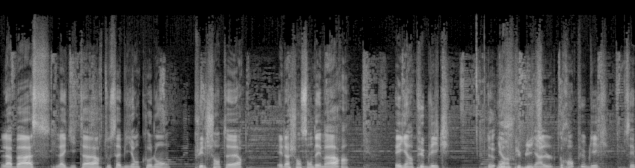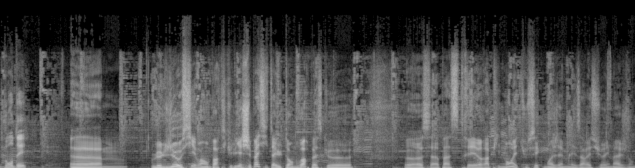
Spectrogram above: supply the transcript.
La basse, la guitare, tous habillés en colon, puis le chanteur. Et la chanson démarre. Et il y a un public. Il y a un public. Il y a un grand public. C'est bondé. Euh, le lieu aussi est vraiment particulier. Je sais pas si tu as eu le temps de voir parce que euh, ça passe très rapidement et tu sais que moi j'aime les arrêts sur image donc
